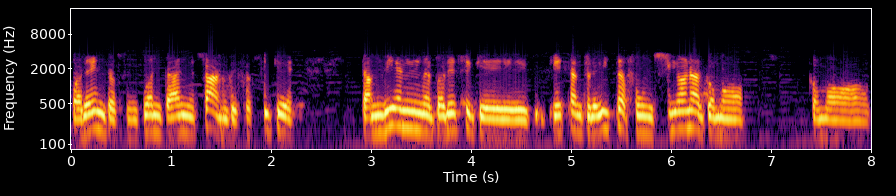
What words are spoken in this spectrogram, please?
40 o 50 años antes. Así que también me parece que, esta entrevista funciona como, como,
